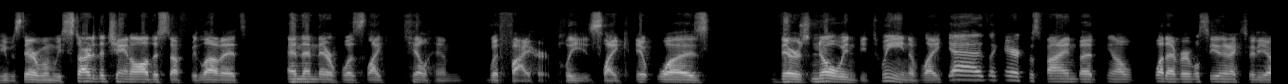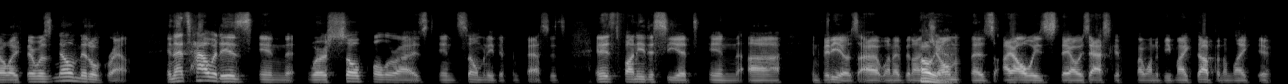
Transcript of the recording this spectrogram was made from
he was there when we started the channel. All this stuff, we love it. And then there was like kill him with fire, please. Like it was. There's no in between of like yeah, it's like Eric was fine, but you know whatever. We'll see you in the next video. Like there was no middle ground. And that's how it is in we're so polarized in so many different facets. And it's funny to see it in uh in videos. Uh, when I've been on Oh, yeah. I always they always ask if I want to be mic'd up, and I'm like, if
